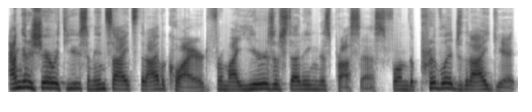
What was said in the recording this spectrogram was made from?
I'm going to share with you some insights that I've acquired from my years of studying this process, from the privilege that I get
